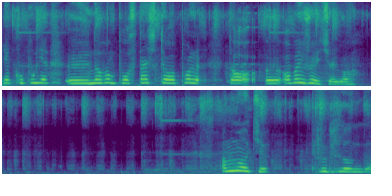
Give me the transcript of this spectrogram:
jak kupuje y, nową postać, to, pole, to y, obejrzyjcie go. A macie, to wygląda.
